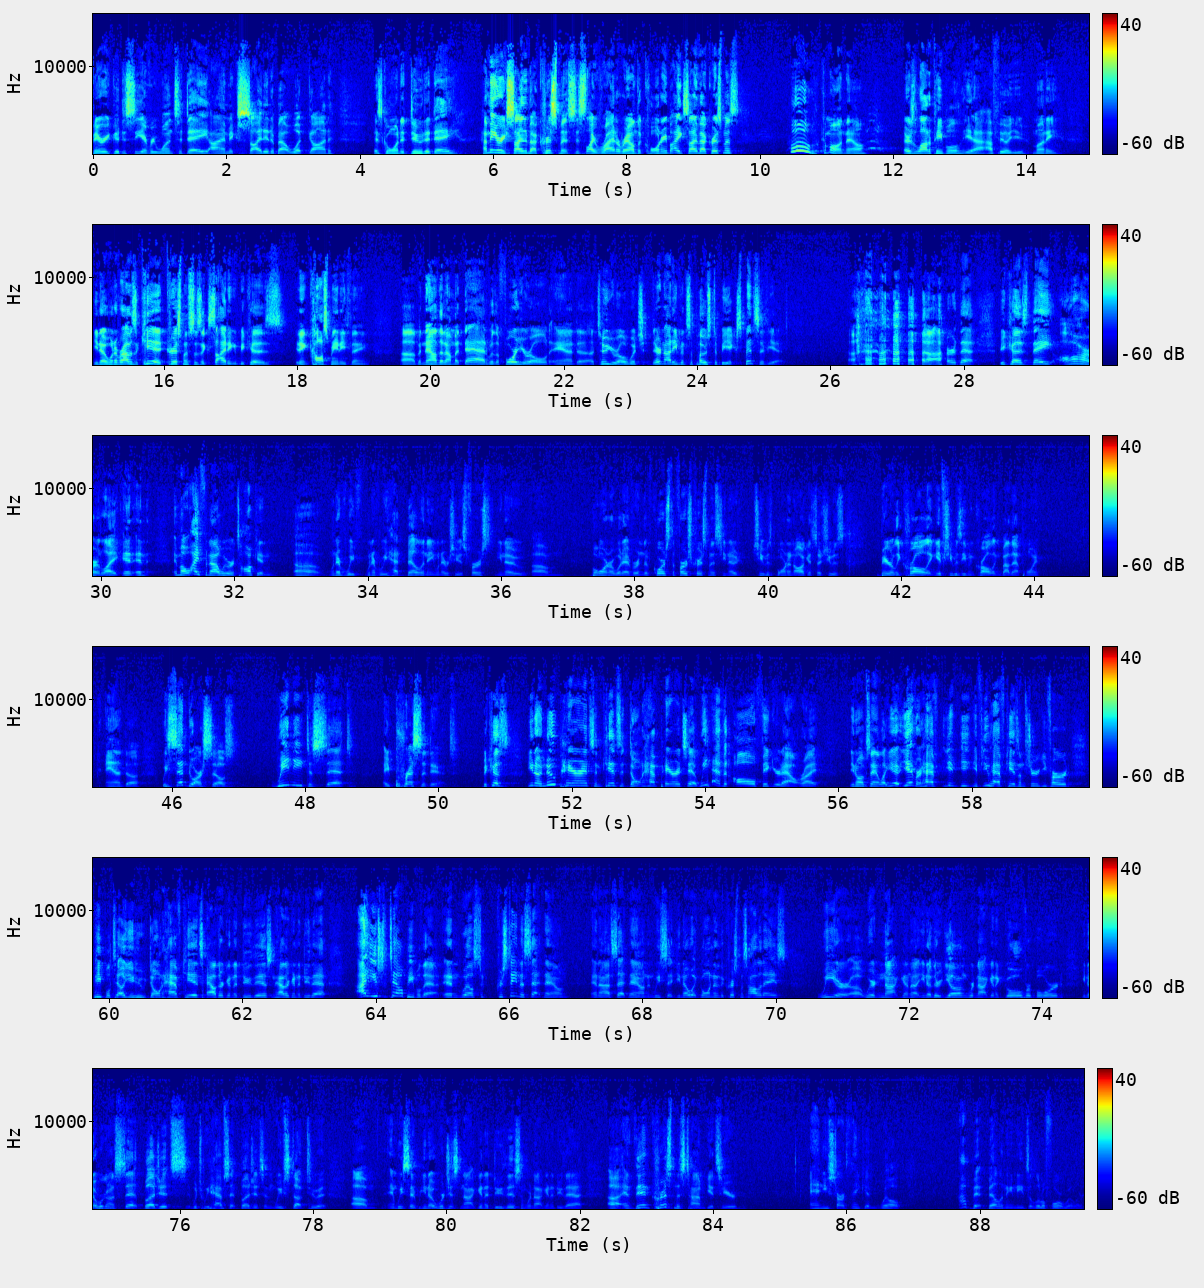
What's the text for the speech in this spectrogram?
very good to see everyone today. I am excited about what God is going to do today. How many are excited about Christmas? It's like right around the corner. Anybody excited about Christmas? Woo! Come on now. There's a lot of people. Yeah, I feel you. Money. You know, whenever I was a kid, Christmas was exciting because it didn't cost me anything. Uh, but now that I'm a dad with a four year old and a two year old, which they're not even supposed to be expensive yet. Uh, I heard that because they are like, and, and, and my wife and I, we were talking uh, whenever we whenever we had Bellany, whenever she was first, you know, um, born or whatever. And of course, the first Christmas, you know, she was born in August, so she was barely crawling, if she was even crawling by that point. And uh, we said to ourselves, we need to set a precedent because you know, new parents and kids that don't have parents yet, we have it all figured out, right? You know what I'm saying? Like, you, you ever have, you, you, if you have kids, I'm sure you've heard people tell you who don't have kids how they're going to do this and how they're going to do that. I used to tell people that. And, well, so Christina sat down, and I sat down, and we said, you know what, going into the Christmas holidays, we are, uh, we're not going to, you know, they're young, we're not going to go overboard. You know, we're going to set budgets, which we have set budgets, and we've stuck to it. Um, and we said, you know, we're just not going to do this and we're not going to do that. Uh, and then Christmas time gets here, and you start thinking, well, I bet Bellany needs a little four wheeler.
